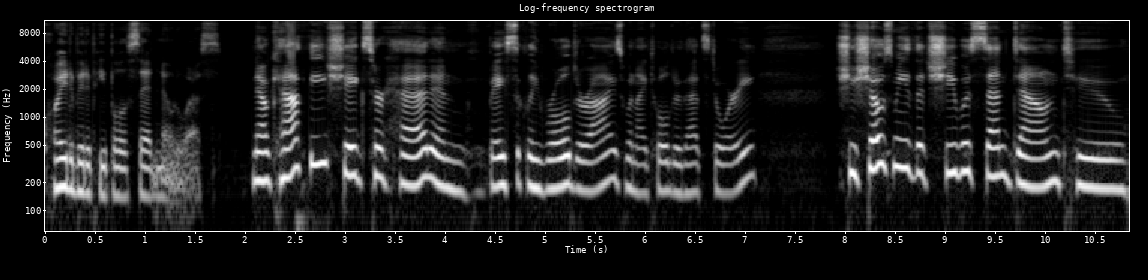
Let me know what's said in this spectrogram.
quite a bit of people said no to us. Now, Kathy shakes her head and basically rolled her eyes when I told her that story. She shows me that she was sent down to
